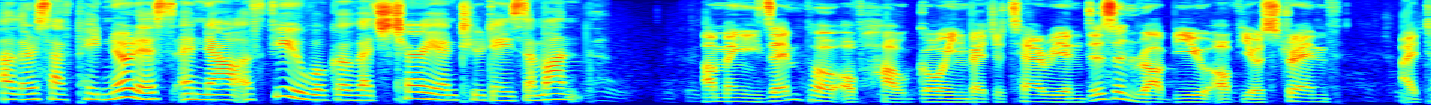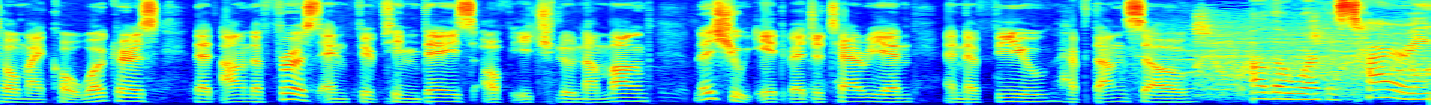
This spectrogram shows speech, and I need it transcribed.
others have paid notice and now a few will go vegetarian two days a month. I'm an example of how going vegetarian doesn't rob you of your strength. I told my co-workers that on the first and 15 days of each lunar month, they should eat vegetarian, and a few have done so. Although work is tiring,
